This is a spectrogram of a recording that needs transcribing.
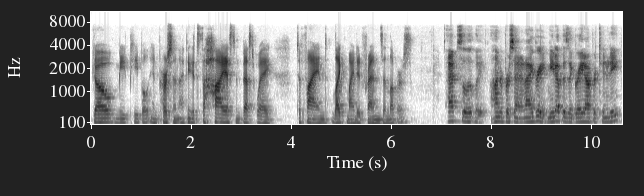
go meet people in person. I think it's the highest and best way to find like-minded friends and lovers. Absolutely 100% and i agree. Meetup is a great opportunity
